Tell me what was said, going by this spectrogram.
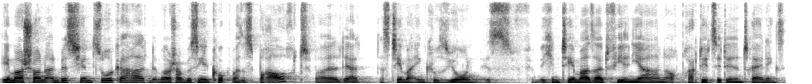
immer schon ein bisschen zurückgehalten, immer schon ein bisschen geguckt, was es braucht, weil der, das Thema Inklusion ist für mich ein Thema seit vielen Jahren, auch praktiziert in den Trainings.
